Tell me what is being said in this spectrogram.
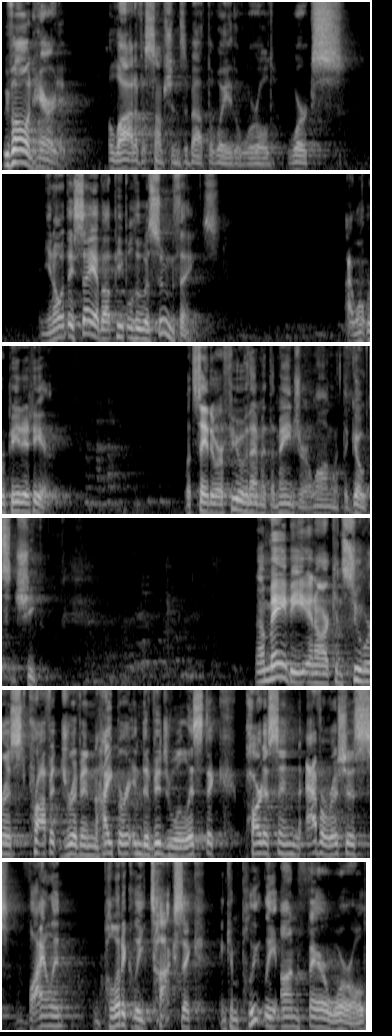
We've all inherited a lot of assumptions about the way the world works. And you know what they say about people who assume things? I won't repeat it here. Let's say there were a few of them at the manger along with the goats and sheep. Now, maybe in our consumerist, profit driven, hyper individualistic, partisan, avaricious, violent, politically toxic, and completely unfair world,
